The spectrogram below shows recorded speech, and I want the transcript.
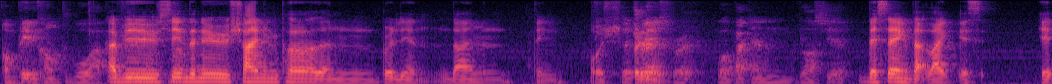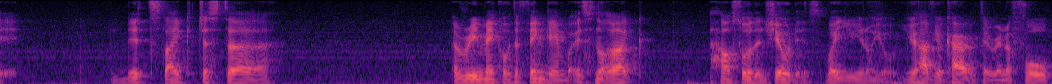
completely comfortable. Have you seen know the new Shining Pearl and Brilliant Diamond thing? Or the trailers for it? Well, back in last year. They're saying that like it's it it's like just a a remake of the Thing game, but it's not like how Sword and Shield is, where you you know you you have your character in a full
